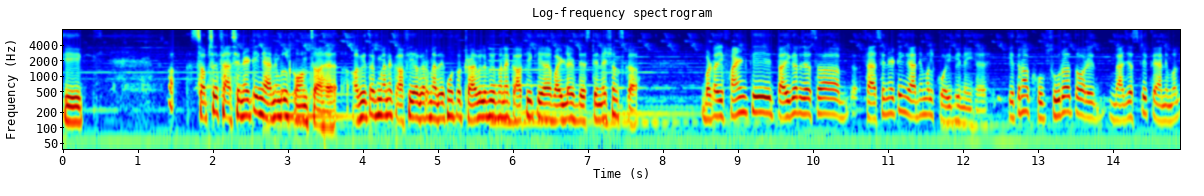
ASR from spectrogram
कि सबसे फैसिनेटिंग एनिमल कौन सा है अभी तक मैंने काफ़ी अगर मैं देखूँ तो ट्रैवल भी मैंने काफ़ी किया है वाइल्ड लाइफ डेस्टिनेशंस का बट आई फाइंड कि टाइगर जैसा फैसिनेटिंग एनिमल कोई भी नहीं है। इतना खूबसूरत और मैजेस्टिक एनिमल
